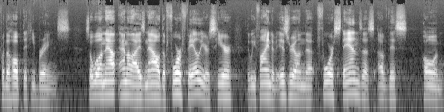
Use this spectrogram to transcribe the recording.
for the hope that He brings. So we'll now analyze now the four failures here that we find of Israel in the four stanzas of this poem.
